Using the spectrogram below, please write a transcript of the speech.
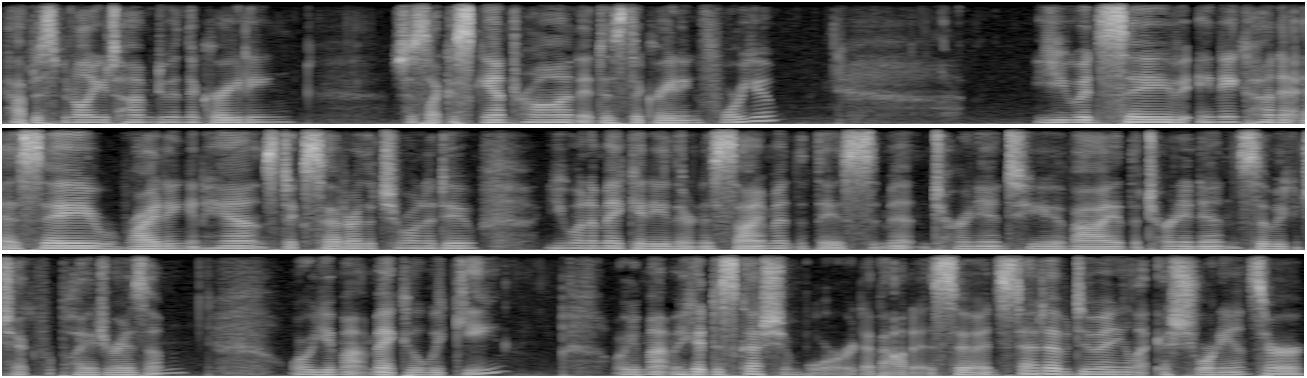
have to spend all your time doing the grading. It's just like a Scantron, it does the grading for you you would save any kind of essay, writing enhanced, etc. that you want to do. You want to make it either an assignment that they submit and turn in to you via the Turnitin in so we can check for plagiarism, or you might make a wiki, or you might make a discussion board about it. So instead of doing like a short answer,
